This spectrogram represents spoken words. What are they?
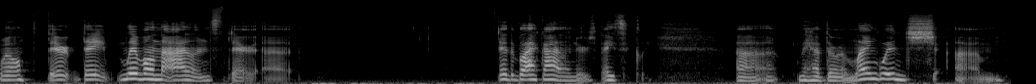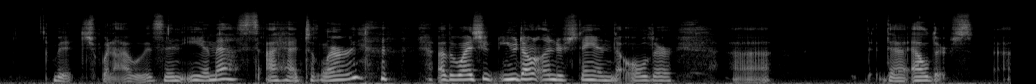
well, they they live on the islands. They're uh, they're the Black Islanders, basically. Uh, they have their own language. Um, which when I was in EMS I had to learn. Otherwise, you, you don't understand the older, uh, the elders uh,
